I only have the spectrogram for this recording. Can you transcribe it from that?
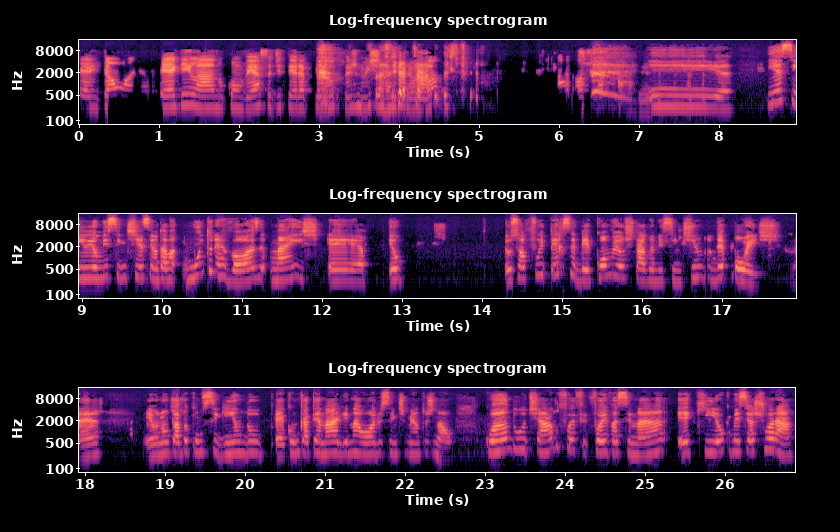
É, então, olha, peguem lá no Conversa de Terapeutas no Instagram. a nossa cara. E, e assim, eu me senti assim, eu estava muito nervosa, mas é, eu, eu só fui perceber como eu estava me sentindo depois, né? eu não estava conseguindo é, concatenar ali na hora os sentimentos, não. Quando o Thiago foi, foi vacinar, é que eu comecei a chorar.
